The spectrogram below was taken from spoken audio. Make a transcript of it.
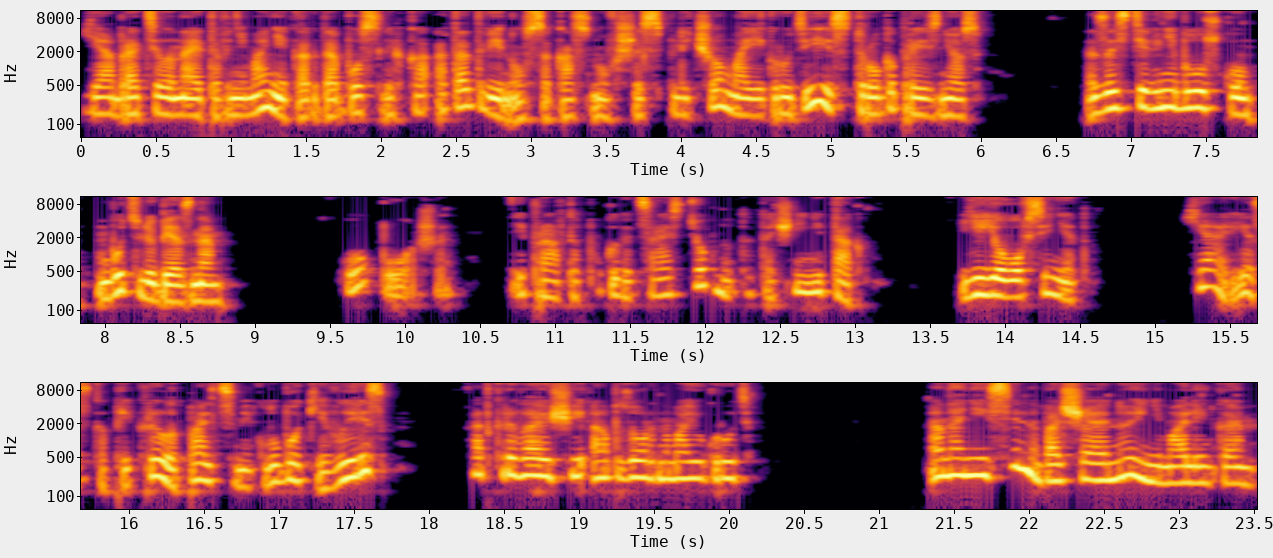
Я обратила на это внимание, когда босс слегка отодвинулся, коснувшись плечом моей груди, и строго произнес. «Застегни блузку, будь любезна». О, боже! И правда, пуговица расстегнута, точнее не так. Ее вовсе нет. Я резко прикрыла пальцами глубокий вырез, открывающий обзор на мою грудь. Она не сильно большая, но и не маленькая.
